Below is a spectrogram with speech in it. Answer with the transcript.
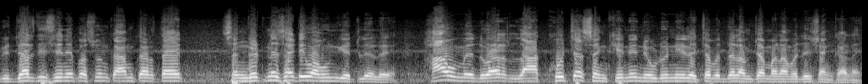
विद्यार्थी सेनेपासून काम करतायत संघटनेसाठी वाहून घेतलेलं आहे. हा उमेदवार लाखोच्या संख्येने निवडून येईल याच्याबद्दल आमच्या मनामध्ये शंका नाही.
